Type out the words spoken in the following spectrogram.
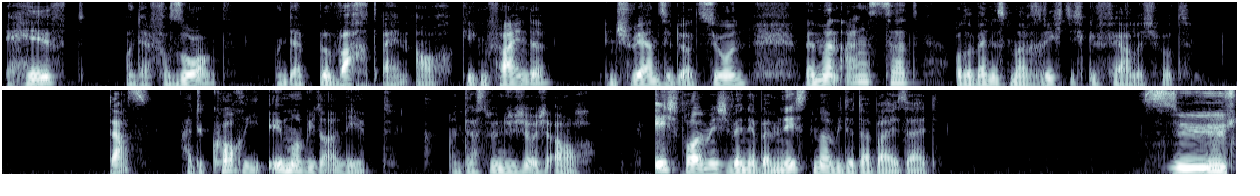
Er hilft und er versorgt und er bewacht einen auch gegen Feinde in schweren Situationen, wenn man Angst hat oder wenn es mal richtig gefährlich wird. Das hatte Cory immer wieder erlebt. Und das wünsche ich euch auch. Ich freue mich, wenn ihr beim nächsten Mal wieder dabei seid. Süß.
